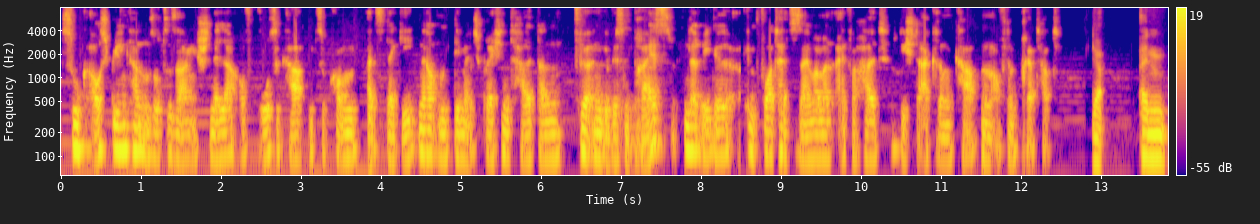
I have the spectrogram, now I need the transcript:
Zug ausspielen kann, um sozusagen schneller auf große Karten zu kommen als der Gegner und dementsprechend halt dann für einen gewissen Preis in der Regel im Vorteil zu sein, weil man einfach halt die stärkeren Karten auf dem Brett hat. Ja, ein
